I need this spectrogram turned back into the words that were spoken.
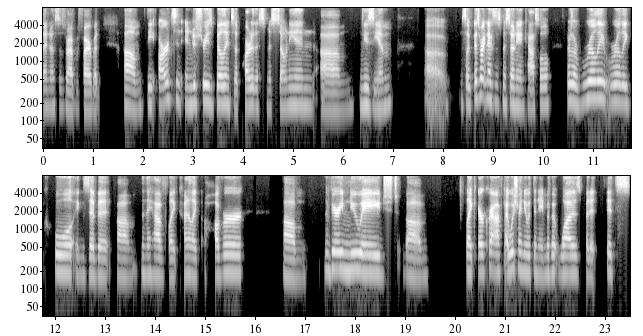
I know this is rapid fire, but um, the Arts and Industries building. It's a part of the Smithsonian um, Museum. Uh, it's like it's right next to Smithsonian Castle. There's a really really cool exhibit, um, and they have like kind of like a hover, um, very new aged um, like aircraft. I wish I knew what the name of it was, but it it's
